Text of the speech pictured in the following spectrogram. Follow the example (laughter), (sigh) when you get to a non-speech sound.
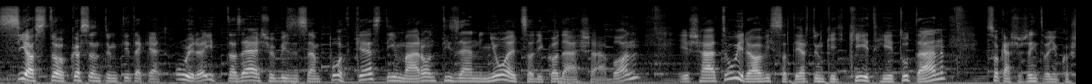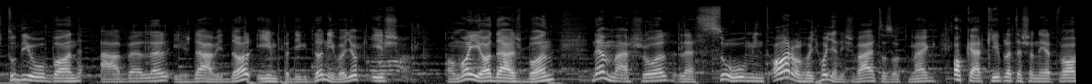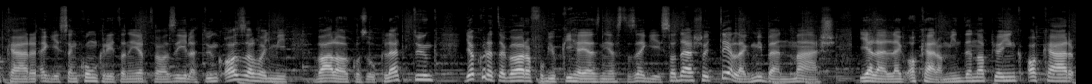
Sziasztok! Köszöntünk titeket újra itt az első Businessen Podcast immáron 18. adásában, és hát újra visszatértünk egy két hét után, szokásosan itt vagyunk a stúdióban, Ábellel és Dáviddal, én pedig Dani vagyok, és a mai adásban nem másról lesz szó, mint arról, hogy hogyan is változott meg, akár képletesen értve, akár egészen konkrétan értve az életünk, azzal, hogy mi vállalkozók lettünk. Gyakorlatilag arra fogjuk kihelyezni ezt az egész adást, hogy tényleg miben más jelenleg akár a mindennapjaink, akár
